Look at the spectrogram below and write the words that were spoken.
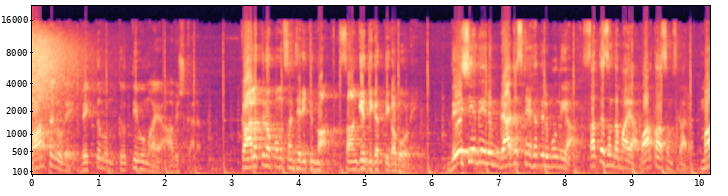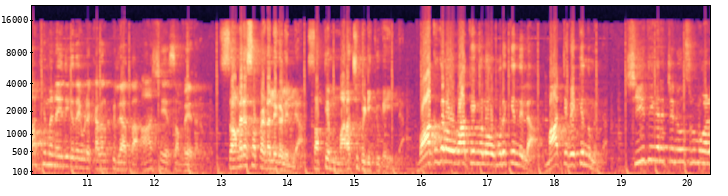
വാർത്തകളുടെ വ്യക്തവും കൃത്യവുമായ ആവിഷ്കാരം. കാലത്തിനൊപ്പം സഞ്ചരിക്കുന്ന സാങ്കേതിക തികവോടെ. ദേശീയതയിലും രാജ്യസ്നേഹത്തിലും ഊന്നിയ സത്യസന്ധമായ വാർത്താ സംസ്കാരം. മാധ്യമ നൈതികതയുടെ കലർപ്പില്ലാത്ത ആശയ സംവേദനം. സമരസപ്പെടലുകളില്ല സത്യം മറച്ചു പിടിക്കുകയില്ല. വാക്കുകളോ വാക്യങ്ങളോ മുറിക്കുന്നില്ല മാറ്റി വെക്കുന്നുമില്ല. ശീതീകരിച്ച ന്യൂസ് റൂമുകൾ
